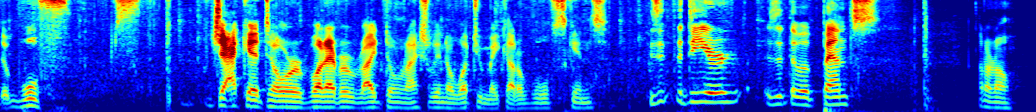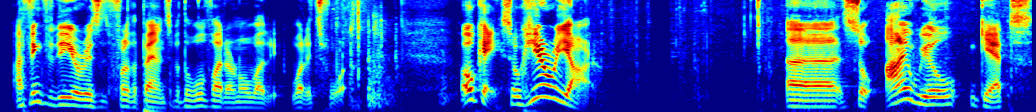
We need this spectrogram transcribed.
wolf jacket or whatever. I don't actually know what you make out of wolf skins. Is it the deer? Is it the pants? I don't know. I think the deer is for the pants, but the wolf, I don't know what, what it's for. Okay, so here we are. Uh, so I will get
